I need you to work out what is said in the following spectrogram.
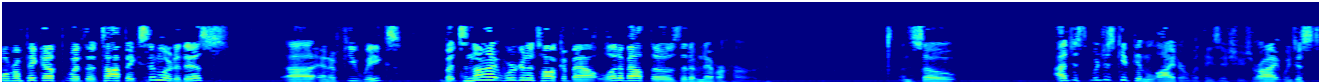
We're going to pick up with a topic similar to this uh, in a few weeks. But tonight we're going to talk about what about those that have never heard. And so I just we just keep getting lighter with these issues, right? We just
